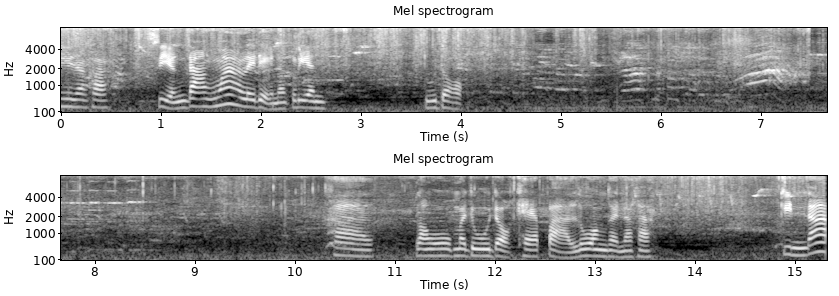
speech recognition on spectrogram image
นี่นะคะ เสียงดังมากเลยเด็กนักเรียน ดูดอก ค่ะ เรามาดูดอกแคป่าร่วงกันนะคะ กินได้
